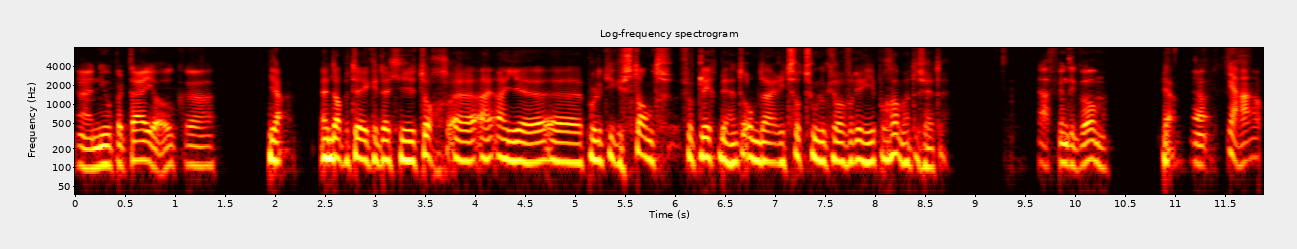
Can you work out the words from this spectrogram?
ja, nieuwe partijen ook. eh. En dat betekent dat je je toch eh, aan, aan je eh, politieke stand verplicht bent om daar iets fatsoenlijks over in je programma te zetten. ja, vind ik wel. Ja,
